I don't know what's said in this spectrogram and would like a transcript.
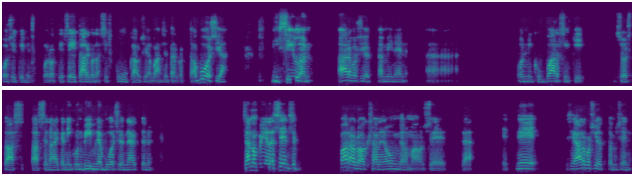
positiiviset korot, ja se ei tarkoita siis kuukausia, vaan se tarkoittaa vuosia, niin silloin arvosijoittaminen ää, on niin kuin varsinkin, se olisi taas, taas sen aika, niin kuin viimeinen vuosi on näyttänyt, Sanon vielä sen, se paradoksaalinen ongelma on se, että, että ne, se arvosijoittamisen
